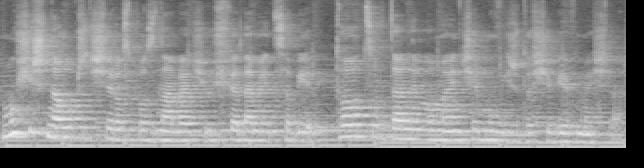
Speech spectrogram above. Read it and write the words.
musisz nauczyć się rozpoznawać i uświadamiać sobie to, co w danym momencie mówisz do siebie w myślach.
